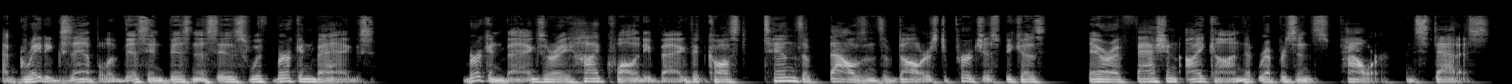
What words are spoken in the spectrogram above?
A great example of this in business is with Birkin bags. Birkin bags are a high quality bag that cost tens of thousands of dollars to purchase because they are a fashion icon that represents power and status.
